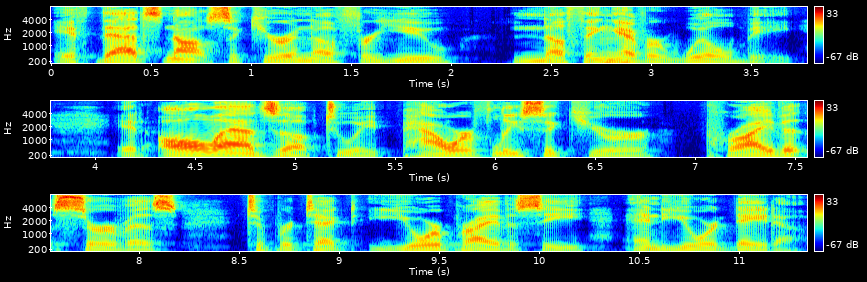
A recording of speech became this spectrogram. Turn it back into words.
if that's not secure enough for you, nothing hmm. ever will be. It all adds up to a powerfully secure private service to protect your privacy and your data.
